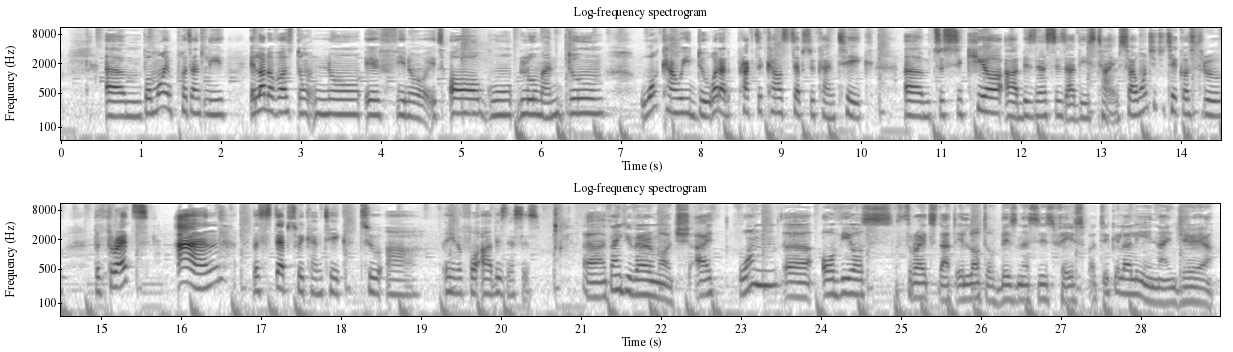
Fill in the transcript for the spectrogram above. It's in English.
um, but more importantly, a lot of us don't know if you know it's all gloom and doom. What can we do? What are the practical steps we can take um, to secure our businesses at these times? So, I want you to take us through the threats and the steps we can take to our you know for our businesses. Uh, thank you very much. I one uh, obvious threat that a lot of businesses face, particularly in Nigeria,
